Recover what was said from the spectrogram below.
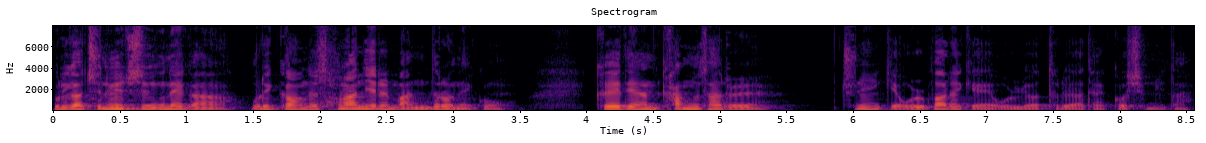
우리가 주님이 주신 은혜가 우리 가운데 선한 일을 만들어내고 그에 대한 감사를 주님께 올바르게 올려드려야 될 것입니다.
